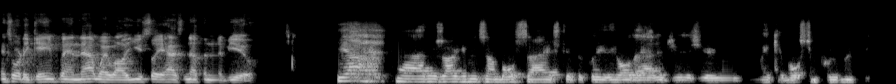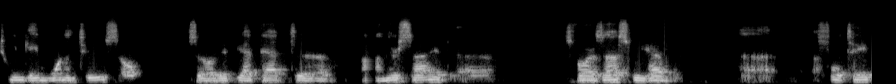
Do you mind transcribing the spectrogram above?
and sort of game plan that way while UCLA has nothing to view. Yeah, uh, there's arguments on both sides. Typically, the old adage is you make your most improvement between game one and two. So, so they've got that uh, on their side. Uh, as far as us, we have uh, a full tape,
